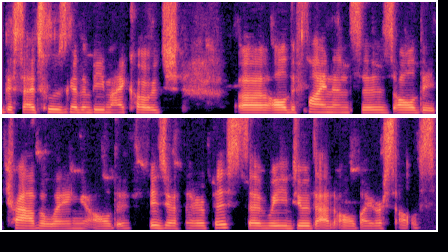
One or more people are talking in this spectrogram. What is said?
decides who's going to be my coach uh, all the finances all the traveling all the physiotherapists we do that all by ourselves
